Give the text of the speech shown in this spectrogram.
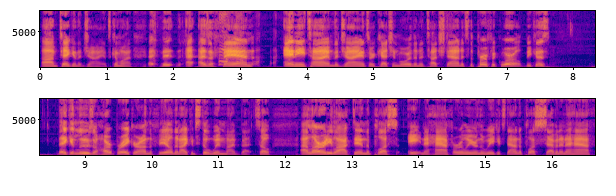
I'm taking the Giants. Come on, uh, as a fan, anytime the Giants are catching more than a touchdown, it's the perfect world because they can lose a heartbreaker on the field, and I can still win my bet. So. I've already locked in the plus eight and a half earlier in the week. It's down to plus seven and a half.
